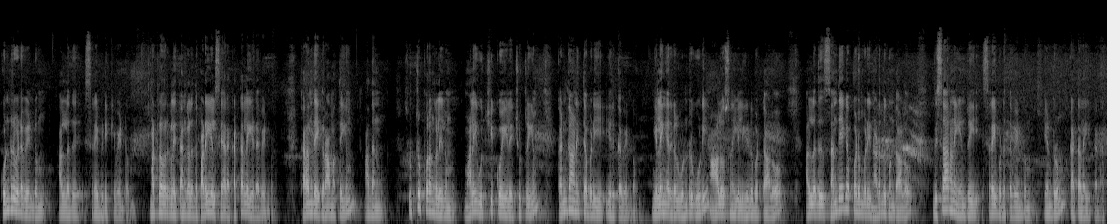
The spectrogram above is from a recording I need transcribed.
கொன்றுவிட வேண்டும் அல்லது சிறைபிடிக்க வேண்டும். மற்றவர்களை தங்களது படையில் சேர கட்டளையிட வேண்டும். கரந்தை கிராமத்தையும் அதன் சுற்றுப்புறங்களிலும் மலை உச்சி கோயிலை சுற்றியும் கண்காணித்தபடி இருக்க வேண்டும். இளைஞர்கள் ஒன்று கூடி ஆலோசனையில் ஈடுபட்டாலோ அல்லது சந்தேகப்படும்படி நடந்து கொண்டாலோ விசாரணையின்றி சிறைப்படுத்த வேண்டும் என்றும் கட்டளையிட்டனர்.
